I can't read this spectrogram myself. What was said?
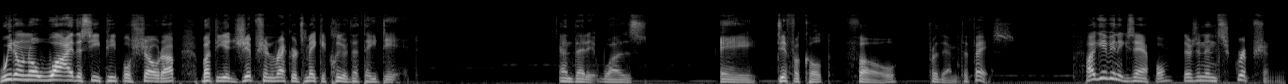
We don't know why the sea people showed up, but the Egyptian records make it clear that they did. And that it was a difficult foe for them to face. I'll give you an example. There's an inscription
